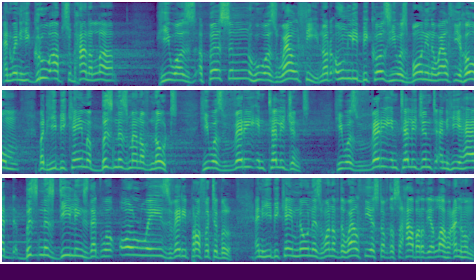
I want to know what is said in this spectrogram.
And when he grew up, subhanallah, he was a person who was wealthy, not only because he was born in a wealthy home, but he became a businessman of note. He was very intelligent. He was very intelligent and he had business dealings that were always very profitable. And he became known as one of the wealthiest of the Sahaba radiallahu anhum.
